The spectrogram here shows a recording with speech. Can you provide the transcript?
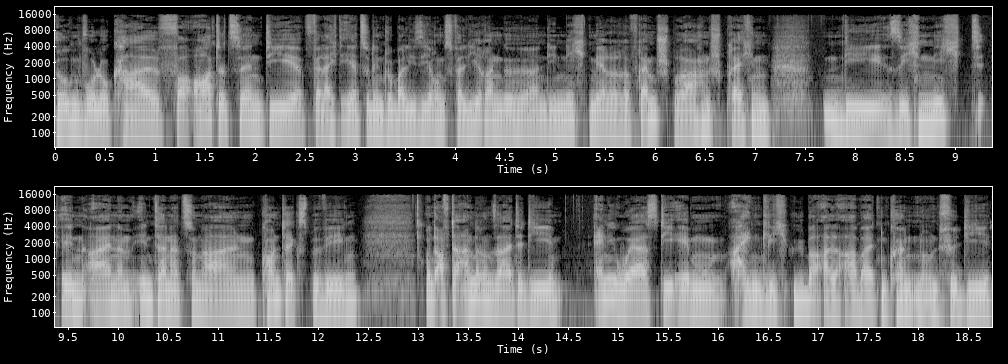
irgendwo lokal verortet sind, die vielleicht eher zu den Globalisierungsverlierern gehören, die nicht mehrere Fremdsprachen sprechen, die sich nicht in einem internationalen Kontext bewegen. Und auf der anderen Seite die Anywheres, die eben eigentlich überall arbeiten könnten und für die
